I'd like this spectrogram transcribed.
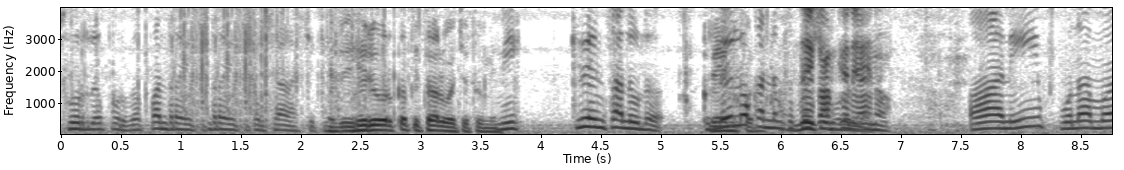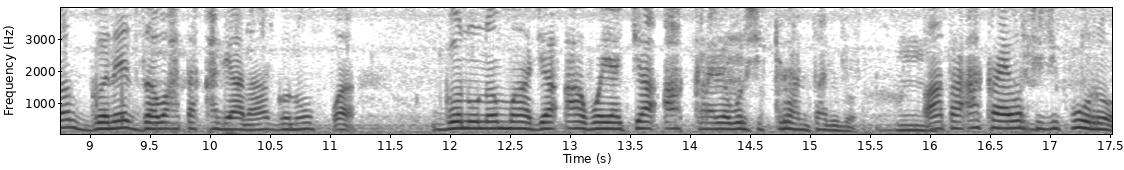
थोरलं पोरग पंधरा पंधरा एकर शाळा शिकली. म्हणजे हिरीवर कपी चालवायचे तुम्ही? मी क्रेन चालवलं. Crane लय पण. लोकांना आमचं लय पैसे काम केले आहे बुडवले. ना. आणि पुन्हा मग गणेश जेव्हा हाताखाली आला. गणू प- गणून माझ्या आवयाच्या अकराव्या वर्षी किराण चालवलं. आता अकराव्या वर्षीची पोरं.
